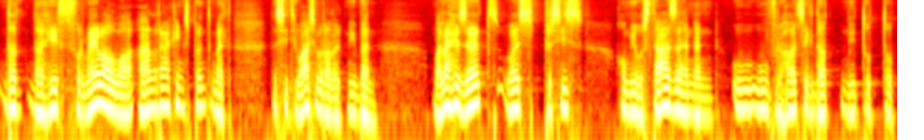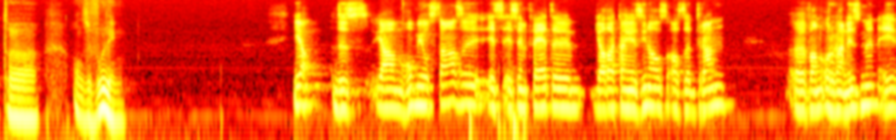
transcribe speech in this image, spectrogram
dat, dat heeft voor mij wel wat aanrakingspunten met de situatie waar ik nu ben. Maar leg eens uit, wat is precies homeostase en, hoe, verhoudt zich dat nu tot, tot uh, onze voeding? Ja, dus ja, homeostase is, is in feite, ja, dat kan je zien als, als de drang uh, van organismen. Eh.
